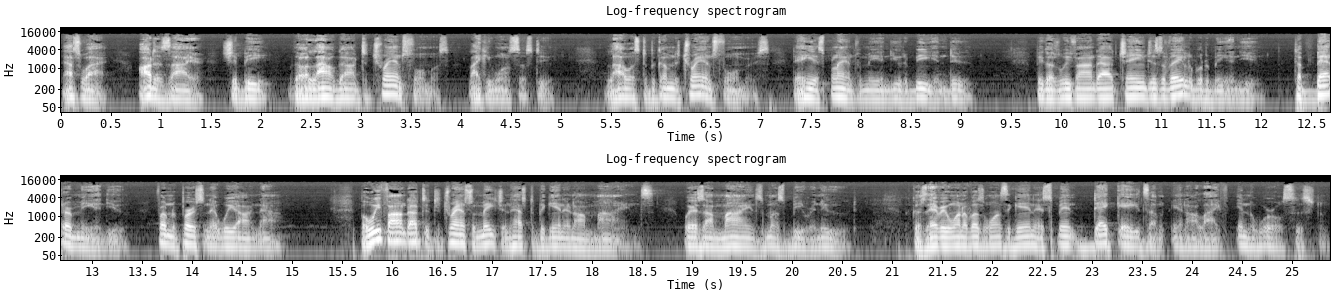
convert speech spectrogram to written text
That's why our desire should be to allow God to transform us like He wants us to. Allow us to become the transformers that He has planned for me and you to be and do. Because we found out change is available to me and you to better me and you from the person that we are now. But we found out that the transformation has to begin in our minds, whereas our minds must be renewed. Because every one of us, once again, has spent decades of, in our life in the world system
